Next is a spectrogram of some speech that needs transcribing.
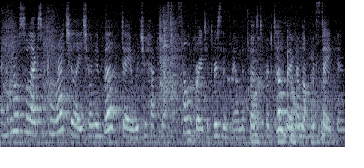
And I would also like to congratulate you on your birthday, which you have just celebrated recently on the 1st of October, if I'm not mistaken.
